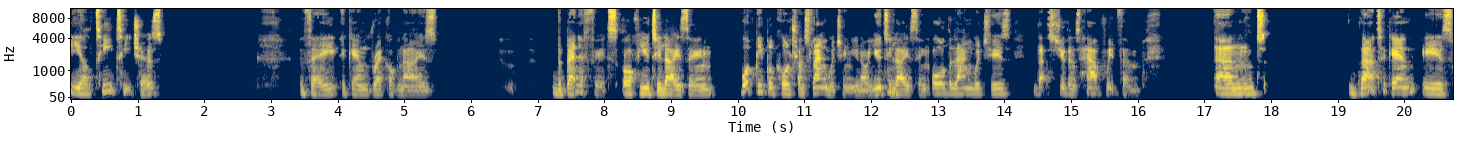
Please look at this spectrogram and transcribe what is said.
ELT teachers, they again recognize the benefits of utilizing what people call translanguaging, you know, utilizing mm. all the languages that students have with them. And that again is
